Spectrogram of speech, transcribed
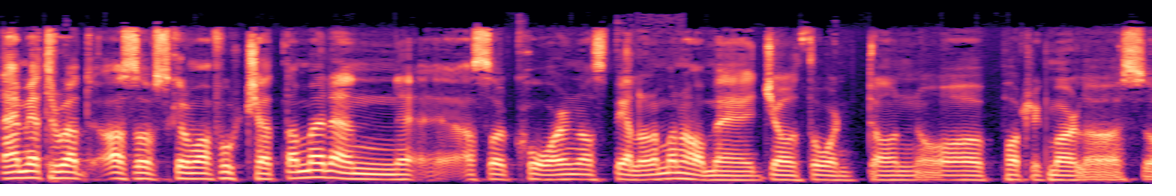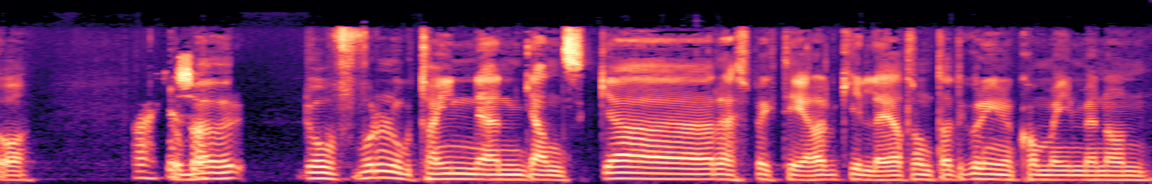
Nej, men jag tror att alltså, skulle man fortsätta med den alltså, coren av spelarna man har med Joe Thornton och Patrick Marleau så, då, så. Behöver, då får du nog ta in en ganska respekterad kille. Jag tror inte att det går in att komma in med någon,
